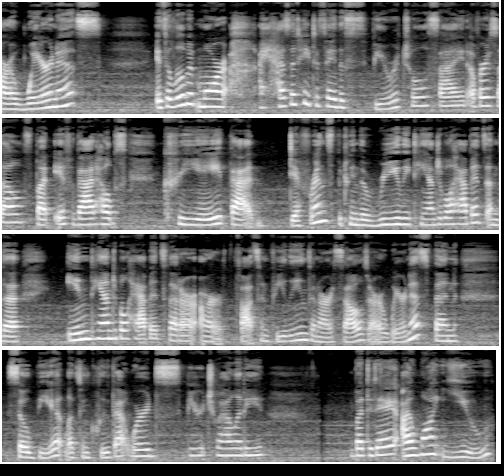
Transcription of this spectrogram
our awareness. It's a little bit more, I hesitate to say the spiritual side of ourselves, but if that helps create that difference between the really tangible habits and the intangible habits that are our thoughts and feelings and ourselves, our awareness, then so be it. Let's include that word spirituality. But today, I want you,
